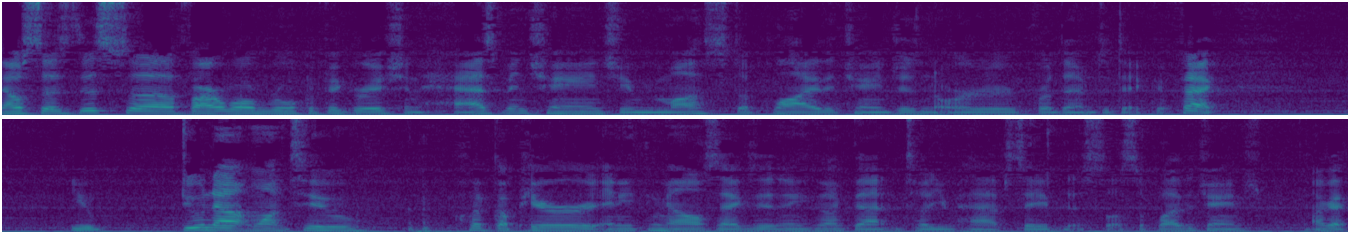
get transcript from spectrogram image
Now it says this uh, firewall rule configuration has been changed. You must apply the changes in order for them to take effect you do not want to click up here anything else, exit, anything like that until you have saved this. Let's apply the change. Okay,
